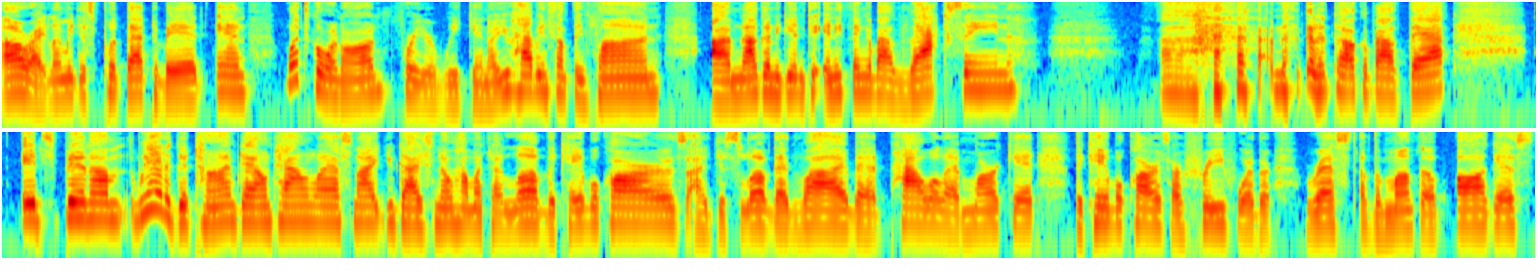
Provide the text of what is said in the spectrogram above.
All right, let me just put that to bed. And what's going on for your weekend? Are you having something fun? I'm not going to get into anything about vaccine. Uh, I'm not going to talk about that it's been um we had a good time downtown last night. You guys know how much I love the cable cars. I just love that vibe at Powell at Market. The cable cars are free for the rest of the month of August.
